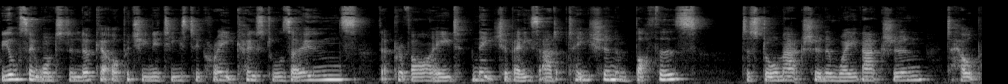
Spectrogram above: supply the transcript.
We also wanted to look at opportunities to create coastal zones that provide nature based adaptation and buffers to storm action and wave action to help,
